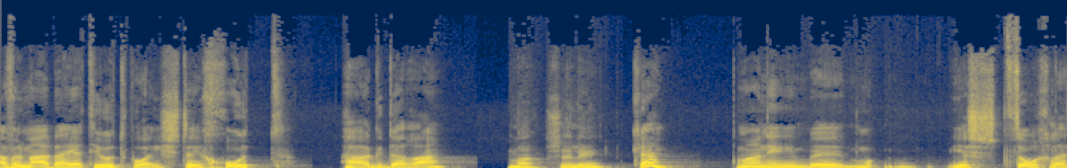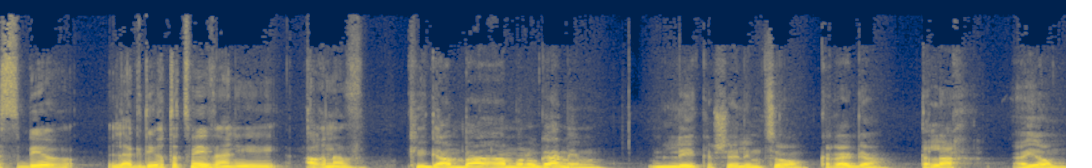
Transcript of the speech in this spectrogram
אבל מה הבעייתיות פה? ההשתייכות? ההגדרה? מה, שלי? כן. זאת אומרת, אני, ב- יש צורך להסביר, להגדיר את עצמי ואני ארנב. כי גם במונוגמים, לי קשה למצוא, כרגע, תלך, היום,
